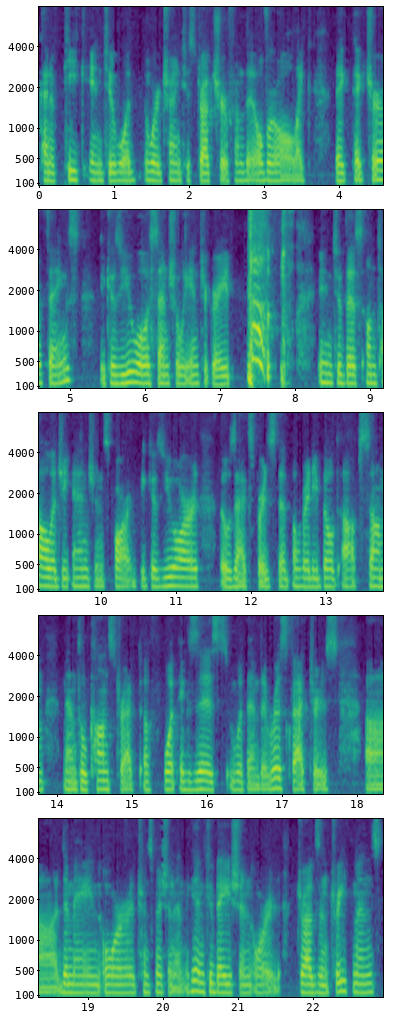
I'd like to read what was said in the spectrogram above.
kind of peek into what we're trying to structure from the overall like big picture of things, because you will essentially integrate into this ontology engines part because you are those experts that already built up some mental construct of what exists within the risk factors uh, domain or transmission and incubation or drugs and treatments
